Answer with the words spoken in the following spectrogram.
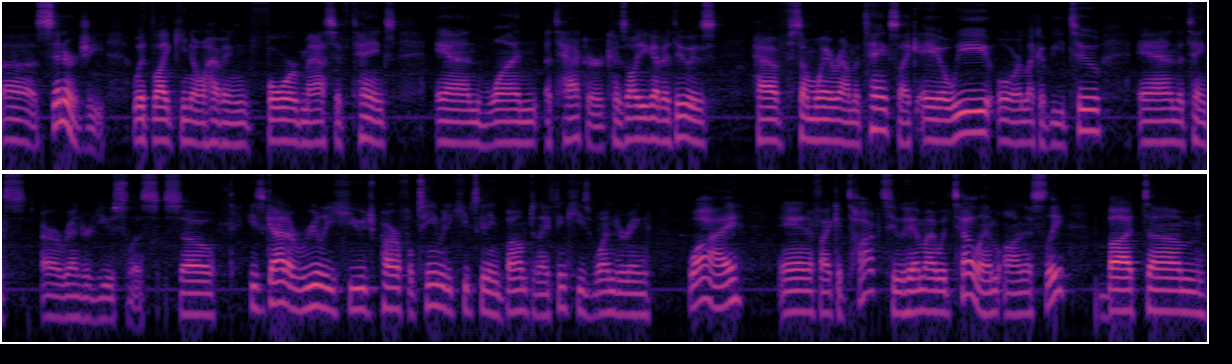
uh, synergy with like you know having four massive tanks and one attacker because all you got to do is have some way around the tanks like AoE or like a V2 and the tanks are rendered useless. So he's got a really huge powerful team but he keeps getting bumped and I think he's wondering why and if I could talk to him I would tell him honestly but um,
